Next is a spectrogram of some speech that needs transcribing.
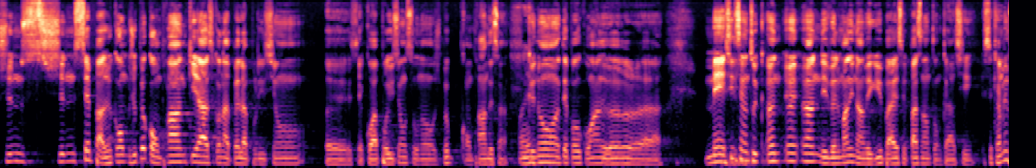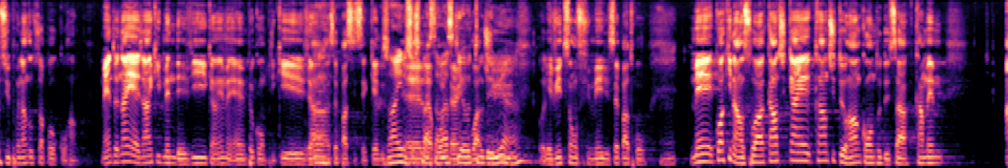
je, ne, je ne sais pas. Je, je peux comprendre qu'il y a ce qu'on appelle la pollution. Euh, c'est quoi? Pollution sonore. Je peux comprendre ça. Ouais. Que non, t'es pas au courant. euh, mais si c'est un truc, un, un, un événement d'une envergure pareil se passe dans ton quartier, c'est quand même surprenant que tu sois pas au courant. Maintenant, il y a des gens qui mènent des vies quand même un peu compliquées. Genre, Ouais. je sais pas si c'est quel. Genre, il ne cherche euh, pas à savoir ce qu'il y a autour de lui, hein. les vitres sont fumées, je sais pas trop. Mais quoi qu'il en soit, quand tu, quand, quand tu te rends compte de ça, quand même,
